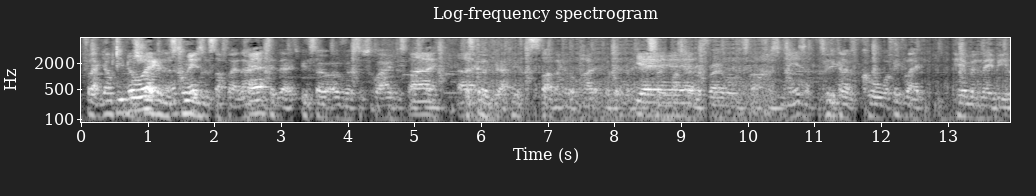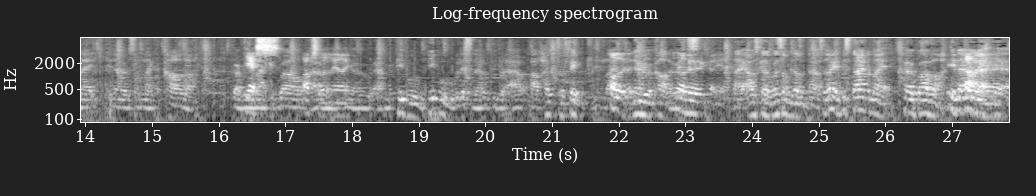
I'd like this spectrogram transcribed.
for like young people No struggling in schools amazing. and stuff like that. Yeah. He said that it's been so oversubscribed and stuff. Aye, and aye. That's gonna be, I think it's started like a little pilot project. And Yeah, it's so yeah, much yeah, kind of yeah. referrals and stuff. It's amazing. It's really kind of cool. I think like him and maybe like you know something like Akala. Who I really Yes, like as well. absolutely, Um, you know, um, people people who listen. I hope people. I, I hope to think like Oh, they know who Ricardo know who is. Ricardo- yeah. Like I was kind of when somebody doesn't know, I said, "Hey, Ms. Dynamite, her brother." You know, Oh, like, yeah, yeah.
